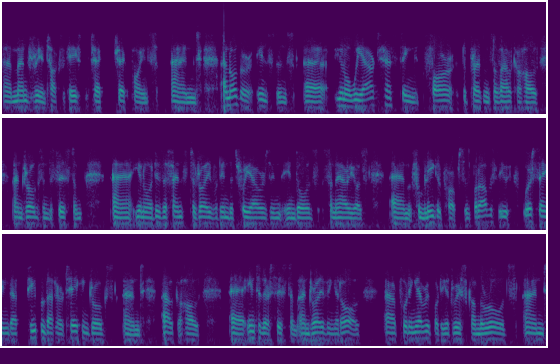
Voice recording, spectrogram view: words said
uh, mandatory intoxication check- checkpoints and and other incidents, uh, you know, we are testing for the presence of alcohol and drugs in the system. Uh, you know, it is offence to drive within the three hours in, in those scenarios um, from legal purposes. But obviously, we're saying that people that are taking drugs and alcohol uh, into their system and driving at all are putting everybody at risk on the roads. And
